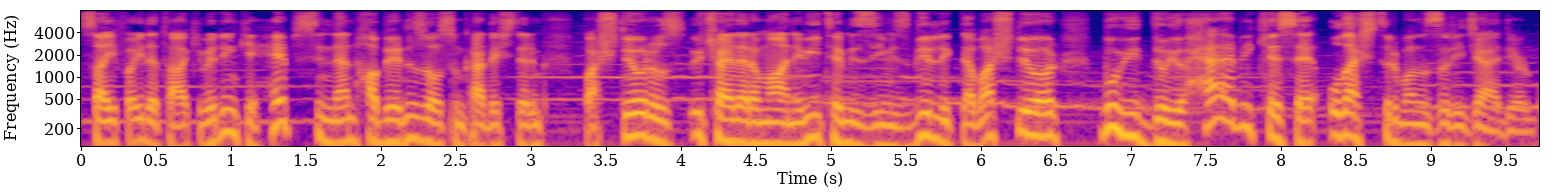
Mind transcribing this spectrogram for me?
sayfayı da takip edin ki hepsinden haberiniz olsun kardeşlerim. Başlıyoruz. 3 aylara manevi temizliğimiz birlikte başlıyor. Bu videoyu her bir kese ulaştırmanızı rica ediyorum.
